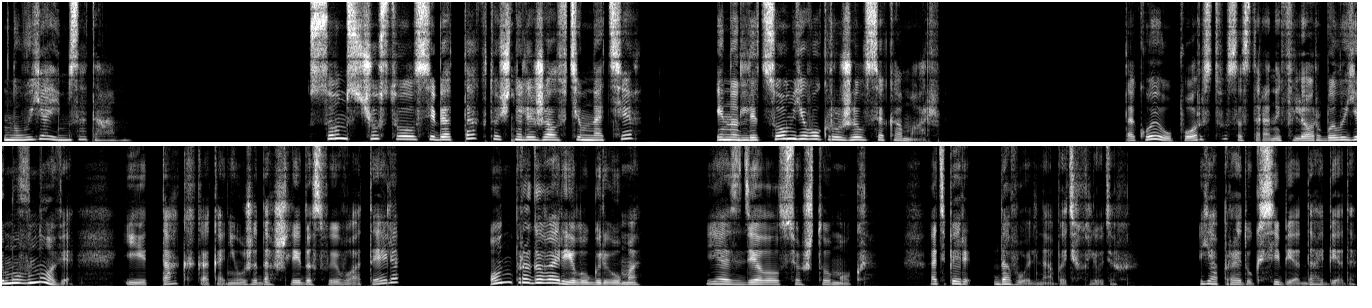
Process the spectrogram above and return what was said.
Ну, я им задам». Сомс чувствовал себя так, точно лежал в темноте, и над лицом его кружился комар. Такое упорство со стороны Флёр было ему вновь, и так как они уже дошли до своего отеля, он проговорил угрюмо. «Я сделал все, что мог, а теперь довольна об этих людях. Я пройду к себе до обеда.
